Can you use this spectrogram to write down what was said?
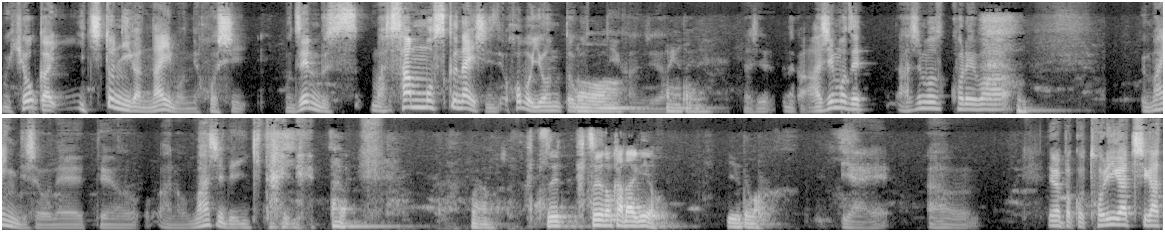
もう評価1と2がないもんね、星。もう全部す、まあ3も少ないし、ほぼ4と5っていう感じだありがたいね。だしなんか味もぜ、味もこれは、うまいんでしょうねっていうのをあの、マジで行きたいね。まあ、普通、普通の唐揚げよ。言うても。いや、えあの、でもやっぱこう鳥が違っ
